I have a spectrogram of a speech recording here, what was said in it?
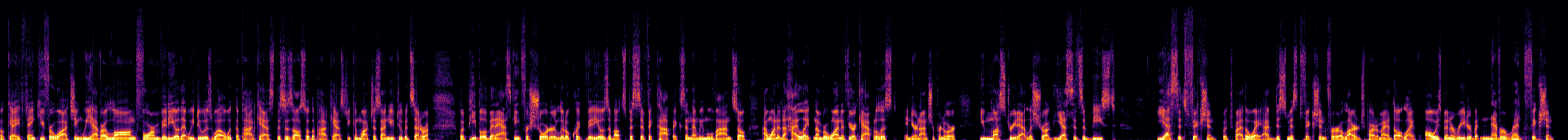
Okay. Thank you for watching. We have our long form video that we do as well with the podcast. This is also the podcast. You can watch us on YouTube, etc. But people have been asking for shorter, little quick videos about specific topics and then we move on. So I wanted to highlight number one, if you're a capitalist and you're an entrepreneur, you must read Atlas Shrugged. Yes, it's a beast. Yes, it's fiction, which, by the way, I've dismissed fiction for a large part of my adult life. Always been a reader, but never read fiction.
